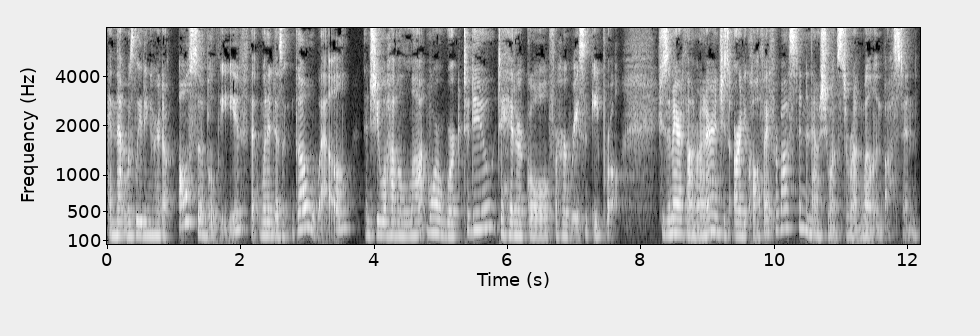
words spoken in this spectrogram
And that was leading her to also believe that when it doesn't go well, then she will have a lot more work to do to hit her goal for her race in April. She's a marathon runner and she's already qualified for Boston and now she wants to run well in Boston.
